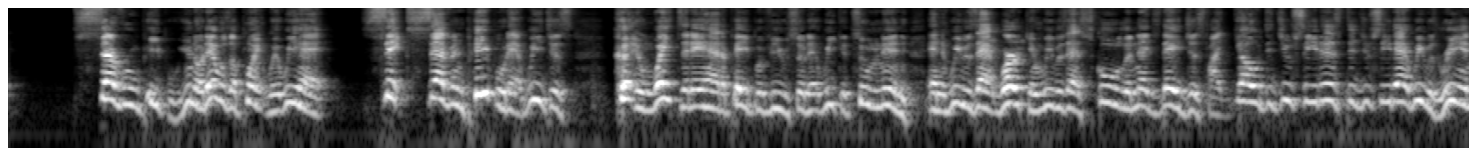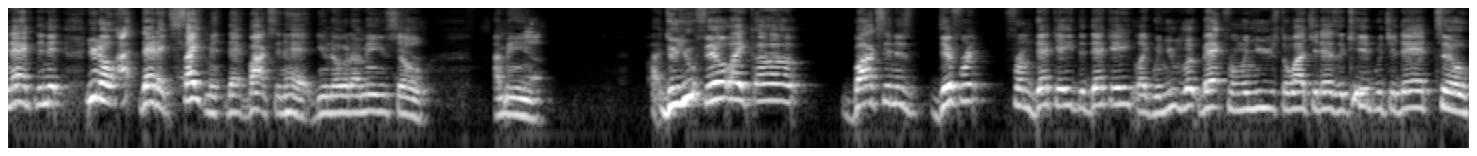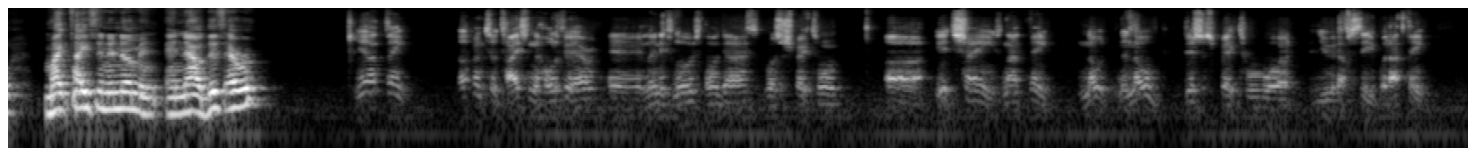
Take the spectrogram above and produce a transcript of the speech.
several people. You know, there was a point where we had six, seven people that we just couldn't wait till they had a pay per view so that we could tune in. And we was at work and we was at school the next day, just like, yo, did you see this? Did you see that? We was reenacting it. You know, I, that excitement that boxing had. You know what I mean? So, I mean, do you feel like uh boxing is different from decade to decade? Like when you look back from when you used to watch it as a kid with your dad till Mike Tyson and them, and, and now this era. Yeah, I think up until Tyson the Holyfield era and Lennox Lewis, those guys, much respect to them, uh, it changed. And I think no no disrespect toward UFC, but I think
